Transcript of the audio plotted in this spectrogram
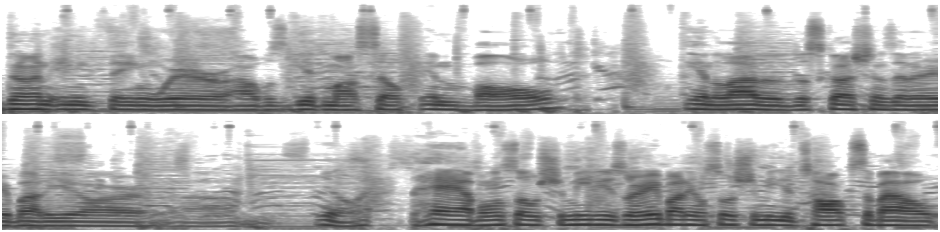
done anything where I was getting myself involved in a lot of the discussions that everybody are, um, you know, have on social media. So everybody on social media talks about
